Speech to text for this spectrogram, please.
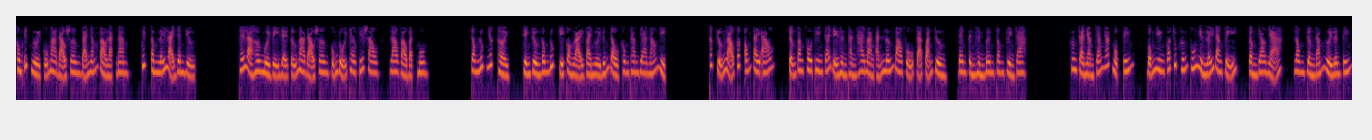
không ít người của ma đạo Sơn đã nhắm vào Lạc Nam, quyết tâm lấy lại danh dự. Thế là hơn 10 vị đệ tử ma đạo Sơn cũng đuổi theo phía sau, lao vào bạch môn. Trong lúc nhất thời, hiện trường đông đúc chỉ còn lại vài người đứng đầu không tham gia náo nhiệt. Thất trưởng lão vất ống tay áo, trận văn phô thiên cái địa hình thành hai màn ảnh lớn bao phủ cả quảng trường, đem tình hình bên trong truyền ra. Hương trà nhằm chán ngáp một tiếng, bỗng nhiên có chút hứng thú nhìn lấy đan phỉ, cầm dao nhã, long trần đám người lên tiếng.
